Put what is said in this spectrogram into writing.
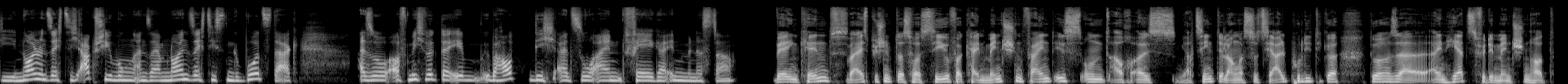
die 69 Abschiebungen an seinem 69. Geburtstag. Also auf mich wirkt er eben überhaupt nicht als so ein fähiger Innenminister. Wer ihn kennt, weiß bestimmt, dass Horst Seehofer kein Menschenfeind ist und auch als jahrzehntelanger Sozialpolitiker durchaus ein Herz für die Menschen hat.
